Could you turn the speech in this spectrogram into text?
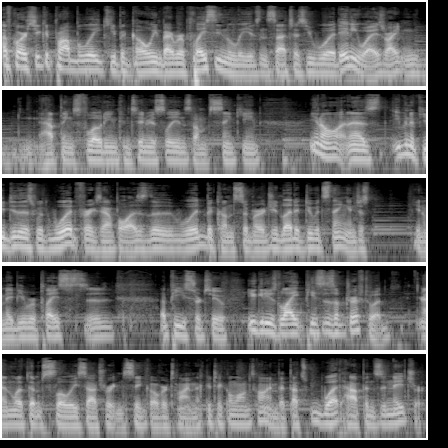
Of course, you could probably keep it going by replacing the leaves and such as you would, anyways, right? And have things floating continuously and some sinking. You know, and as even if you do this with wood, for example, as the wood becomes submerged, you let it do its thing and just, you know, maybe replace. Uh, a piece or two. You could use light pieces of driftwood and let them slowly saturate and sink over time. That could take a long time, but that's what happens in nature.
